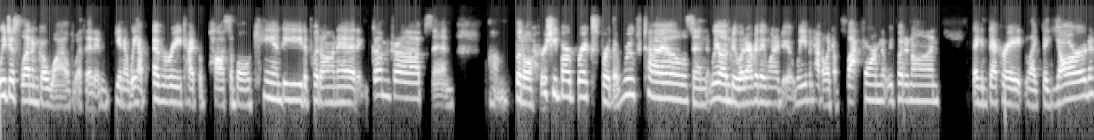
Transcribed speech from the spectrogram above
we just let them go wild with it. And, you know, we have every type of possible candy to put on it and gumdrops and um, little Hershey bar bricks for the roof tiles. And we let them do whatever they want to do. We even have like a platform that we put it on. They can decorate like the yard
